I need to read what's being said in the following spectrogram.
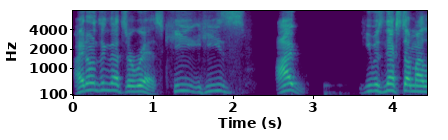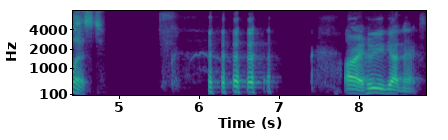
I don't think that's a risk. He he's I he was next on my list. All right, who you got next?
